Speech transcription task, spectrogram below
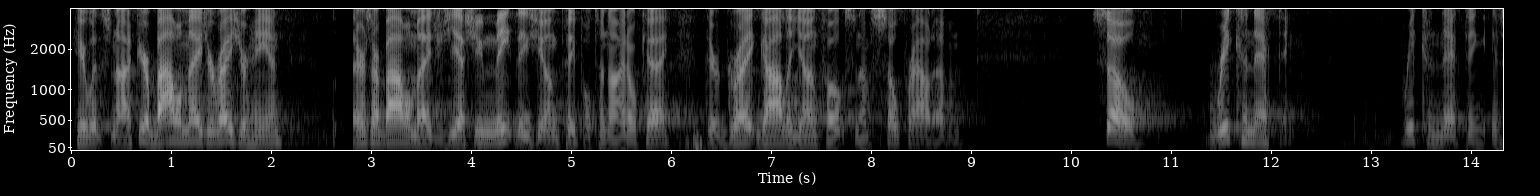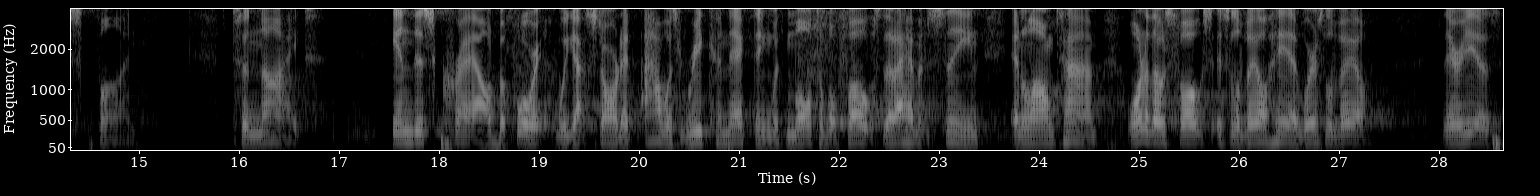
here with us tonight. If you're a Bible major, raise your hand. There's our Bible majors. Yes, you meet these young people tonight, okay? They're great, godly young folks, and I'm so proud of them. So, reconnecting. Reconnecting is fun. Tonight, in this crowd, before we got started, I was reconnecting with multiple folks that I haven't seen in a long time. One of those folks is Lavelle Head. Where's Lavelle? There he is,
